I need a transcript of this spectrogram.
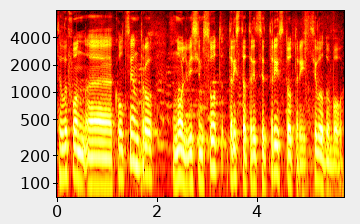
Телефон е, кол-центру 0800 333 103 цілодобово.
